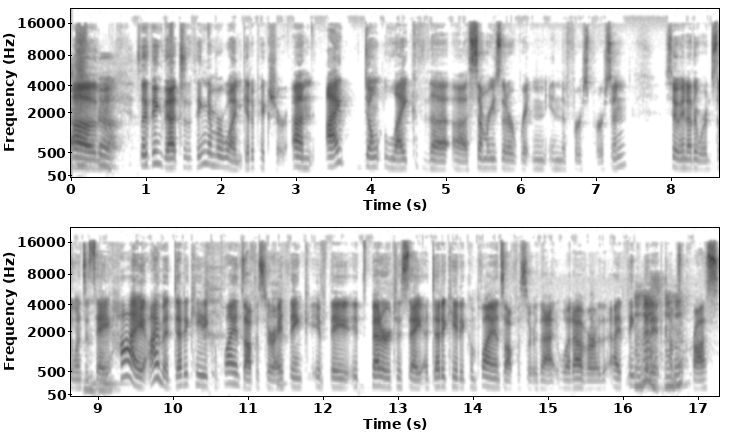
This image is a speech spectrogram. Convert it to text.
Um, Yeah. So I think that's the thing number one. Get a picture. Um, I don't like the uh, summaries that are written in the first person. So in other words, the ones that say, Mhm. "Hi, I'm a dedicated compliance officer." I think if they, it's better to say a dedicated compliance officer. That whatever. I think that Mhm, it comes mhm. across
